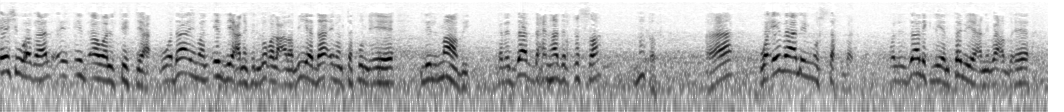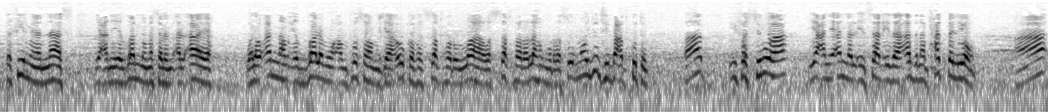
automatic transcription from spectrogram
إيش هو قال؟ إذ أوى الفتية. ودائما إذ يعني في اللغة العربية دائما تكون إيه؟ للماضي. فلذلك دحين هذه القصة ما تطلع. ها؟ وإذا للمستقبل. ولذلك لينتبه يعني بعض إيه كثير من الناس يعني يظنوا مثلا الآية ولو أنهم إذ ظلموا أنفسهم جاءوك فاستغفروا الله واستغفر لهم الرسول. موجود في بعض كتب. ها؟ يفسروها يعني أن الإنسان إذا أذنب حتى اليوم. ها؟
